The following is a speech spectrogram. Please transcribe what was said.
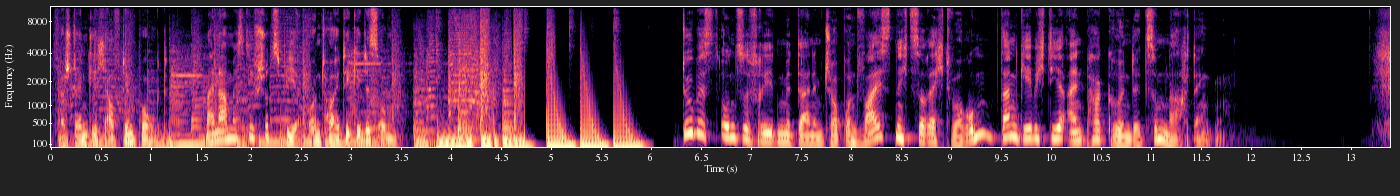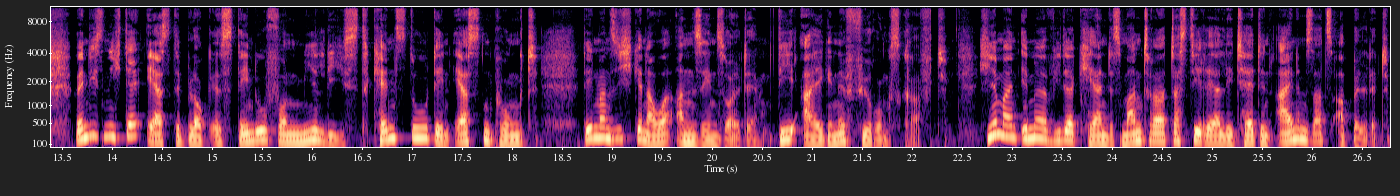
verständlich auf den Punkt. Mein Name ist Steve Schutzbier und heute geht es um. Unzufrieden mit deinem Job und weißt nicht so recht warum, dann gebe ich dir ein paar Gründe zum Nachdenken. Wenn dies nicht der erste Blog ist, den du von mir liest, kennst du den ersten Punkt, den man sich genauer ansehen sollte, die eigene Führungskraft. Hier mein immer wiederkehrendes Mantra, das die Realität in einem Satz abbildet.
